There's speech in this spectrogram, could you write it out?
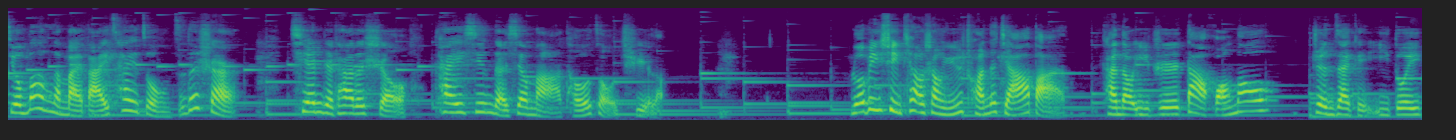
就忘了买白菜种子的事儿，牵着他的手，开心地向码头走去了。罗宾逊跳上渔船的甲板，看到一只大黄猫正在给一堆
